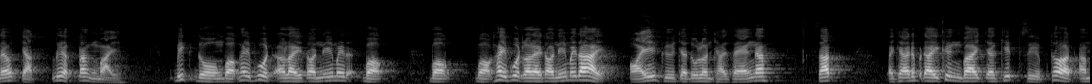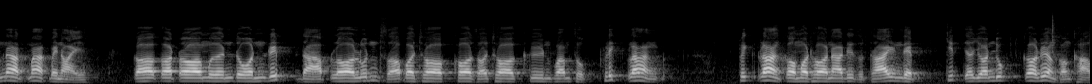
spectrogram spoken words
แล้วจัดเลือกตั้งใหม่ บิ๊กโดงบอกให้พูดอะไรตอนนี้ไม่บอกบอก บอกให้พูดอะไรตอนนี้ไม่ได้ อ๋อยคือจตุรนฉายแสงนะซัดประชาธิปไตยครึ่งใบจะคิดสืบทอดอำนาจมากไปหน่อยกกตเมินโดนริบดาบรอลุ้นสปชคสช คืนความสุขพลิกร่างพลิกร่างกมทนาทีสุดท้ายเน็บคิดจะย้อนยุคก็เรื่องของเขา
